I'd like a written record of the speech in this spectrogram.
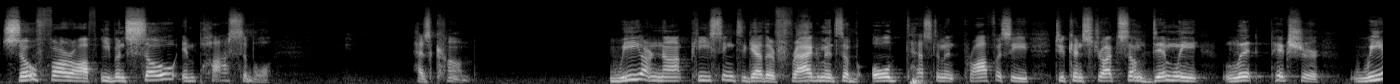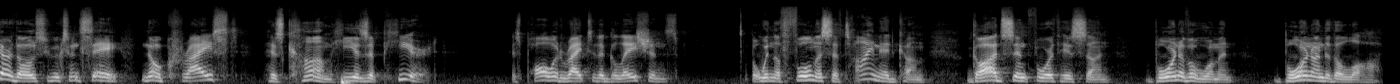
so far off, even so impossible, has come. We are not piecing together fragments of Old Testament prophecy to construct some dimly lit picture. We are those who can say, No, Christ has come, He has appeared. As Paul would write to the Galatians, but when the fullness of time had come, God sent forth His Son, born of a woman, born under the law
